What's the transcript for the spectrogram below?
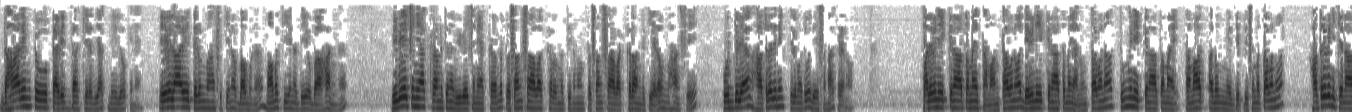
ධාර්මික වූ පැවිද්දක් කියලා දෙයක් මේ ලෝකේ නැහැ. ඒ වෙලාවේ තෙරුන් වහන්සේ කියනවා බමුණ මම කියන දේ ඔබ අහන්න විවේචනයක් කරන්න තියෙන විවේචනයක් කරන්න ප්‍රශංසාවක් කරන්න තියෙන මම ප්‍රශංසාවක් කරන්න කියලා උන්වහන්සේ පුද්ගලයන් හතර දෙනෙක් පිළිමතව දේශනා කරනවා. පළවෙනි එක්කෙනා තමයි තමන් තවනවා දෙවෙනි එක්කෙනා තමයි අනුන් තවනවා තුන්වෙනි එක්කෙනා තමයි තමාත් අනුන් මේ දෙපිරිසම තවනවා හතරවෙනි කෙනා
